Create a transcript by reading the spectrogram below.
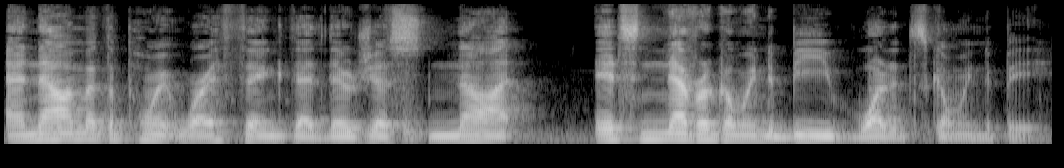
and now I'm at the point where I think that they're just not. It's never going to be what it's going to be.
